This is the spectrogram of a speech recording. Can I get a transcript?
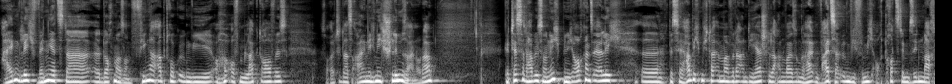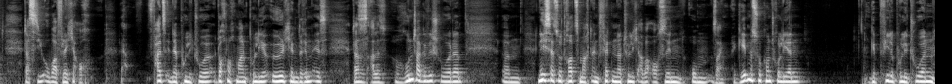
Eigentlich, wenn jetzt da äh, doch mal so ein Fingerabdruck irgendwie auf dem Lack drauf ist, sollte das eigentlich nicht schlimm sein, oder? Getestet habe ich es noch nicht, bin ich auch ganz ehrlich. Äh, bisher habe ich mich da immer wieder an die Herstelleranweisung gehalten, weil es ja irgendwie für mich auch trotzdem Sinn macht, dass die Oberfläche auch, ja, falls in der Politur doch nochmal ein Polierölchen drin ist, dass es alles runtergewischt wurde. Ähm, nichtsdestotrotz macht Entfetten natürlich aber auch Sinn, um sein Ergebnis zu kontrollieren. Es gibt viele Polituren,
